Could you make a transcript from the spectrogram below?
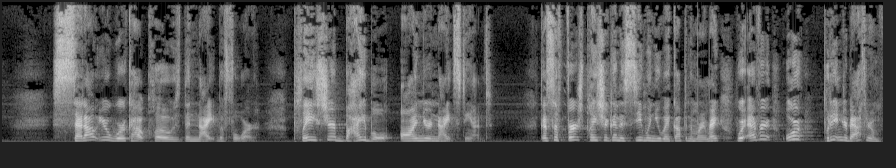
Set out your workout clothes the night before. Place your Bible on your nightstand. That's the first place you're gonna see when you wake up in the morning, right? Wherever, or put it in your bathroom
